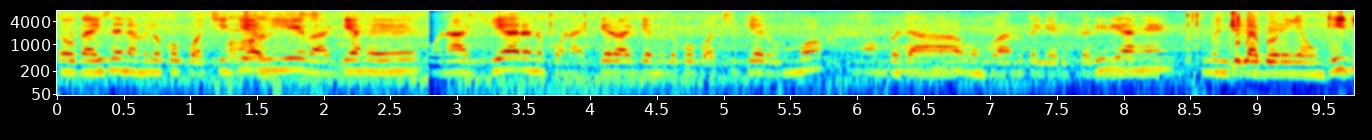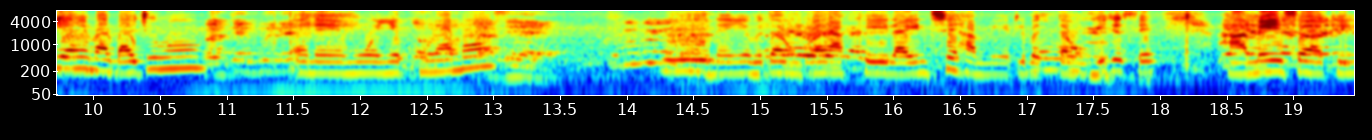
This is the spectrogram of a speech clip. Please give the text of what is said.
તો ગાઈ છે ને અમે લોકો પહોંચી ગયા છીએ વાગ્યા હે પોણા અગિયાર અને પોણા અગિયાર વાગ્યા અમે લોકો પહોંચી ગયા રૂમમાં. બધા ઊંઘવાનું તૈયારી કરી રહ્યા હે. મંજુલાબેન અહીંયા ઊંઘી ગયા હે મારા બાજુમાં. અને હું અહીંયા ખૂણામાં. અને અહીંયા બધા ઊંઘવા આખી લાઈન છે હામી એટલે બધા ઊંઘી જશે. સામે છે આખી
